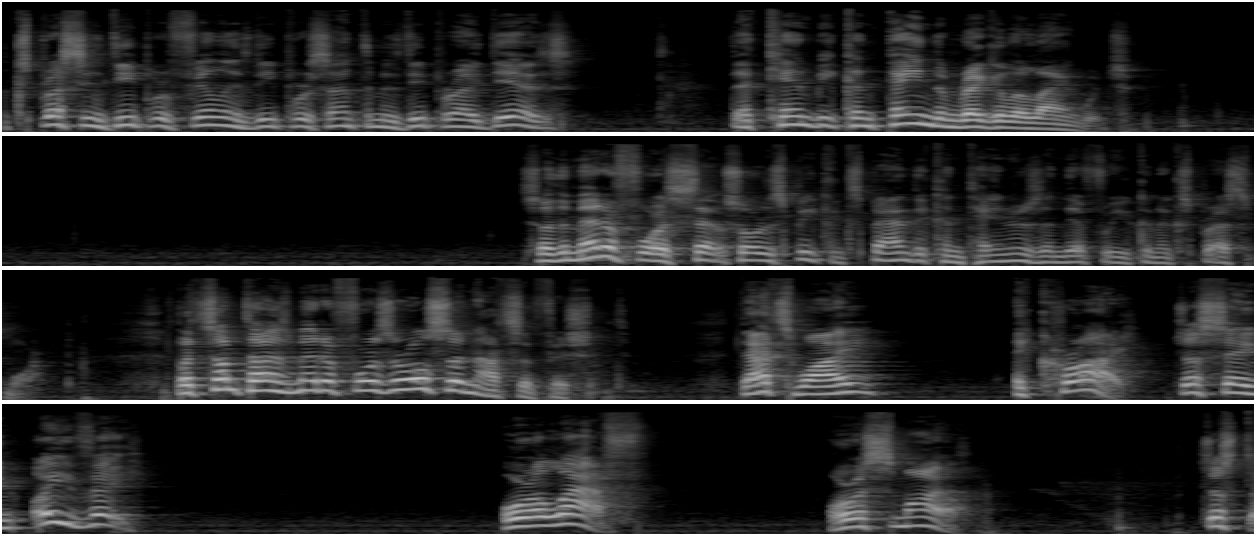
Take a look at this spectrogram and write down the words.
expressing deeper feelings, deeper sentiments, deeper ideas that can be contained in regular language. So the metaphors, so to speak, expand the containers and therefore you can express more. But sometimes metaphors are also not sufficient. That's why a cry, just saying oy vey, or a laugh, or a smile, just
